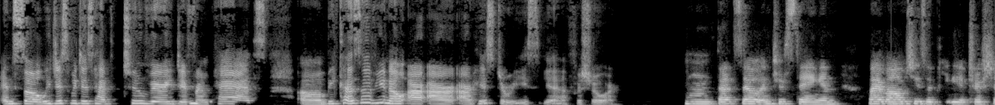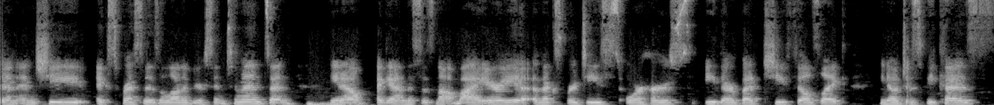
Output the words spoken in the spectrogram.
and so we just we just have two very different paths um, because of you know our, our our histories. Yeah, for sure. Mm, that's so interesting. And my mom, she's a pediatrician, and she expresses a lot of your sentiments. And you know, again, this is not my area of expertise or hers either, but she feels like you know just because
